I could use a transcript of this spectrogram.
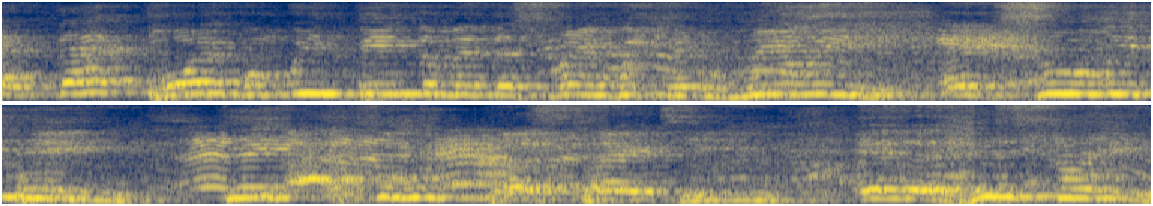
at that point, when we beat them in this ring, we can really and truly be the absolute best tag team in the history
